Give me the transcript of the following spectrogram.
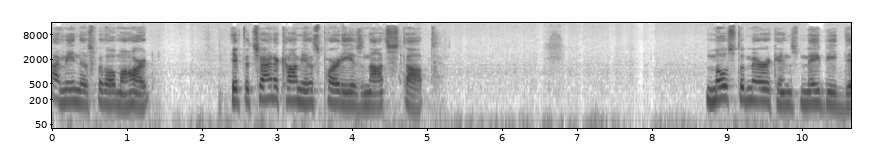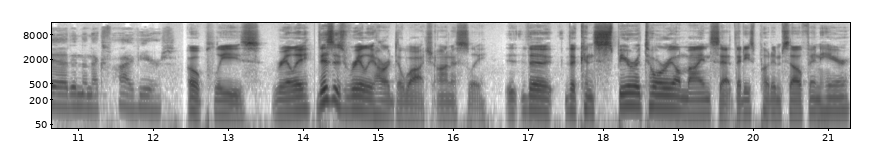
I mean this with all my heart. If the China Communist Party is not stopped, most Americans may be dead in the next five years. Oh, please. Really? This is really hard to watch, honestly. The the conspiratorial mindset that he's put himself in here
